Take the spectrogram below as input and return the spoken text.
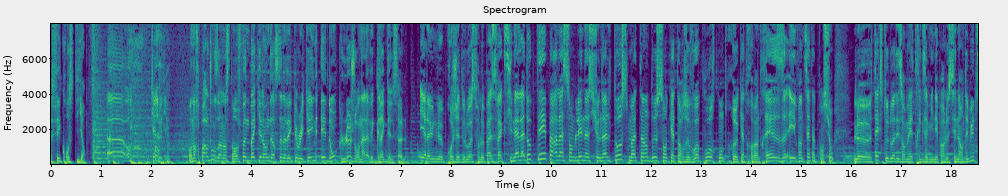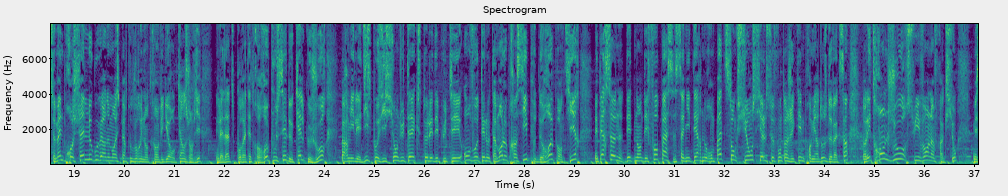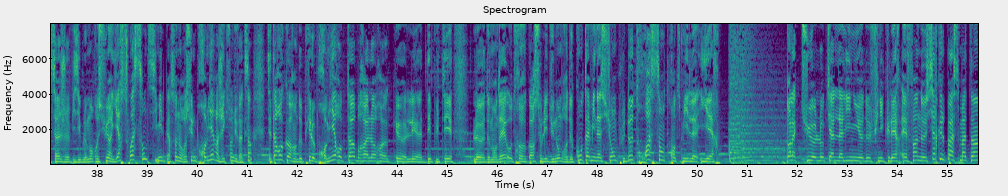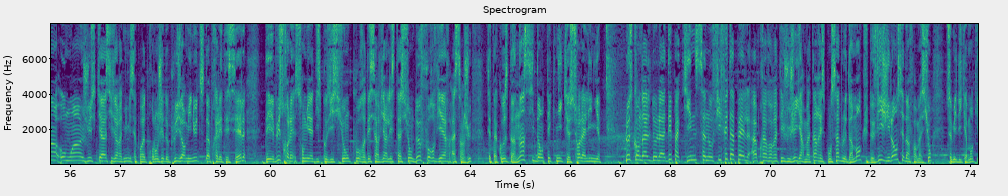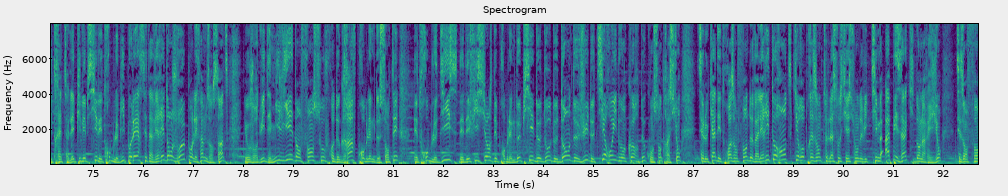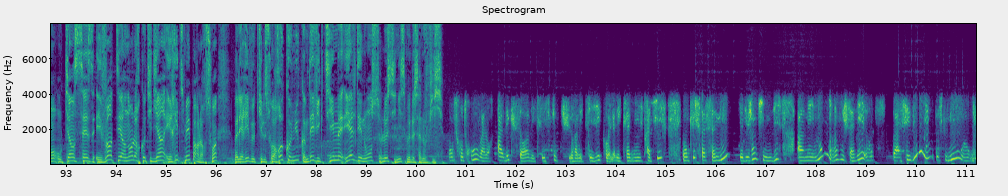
à fait croustillant. Euh, Quel on en reparle dans un instant. Offenbach et Anderson avec Hurricane et donc le journal avec Greg Delsol. Et à la une, le projet de loi sur le passe vaccinal adopté par l'Assemblée nationale tôt ce matin. 214 voix pour contre 93 et 27 abstentions. Le texte doit désormais être examiné par le Sénat en début de semaine prochaine. Le gouvernement espère toujours une entrée en vigueur au 15 janvier, mais la date pourrait être repoussée de quelques jours. Parmi les dispositions du texte, les députés ont voté notamment le principe de repentir. Les personnes détenant des faux passes sanitaires n'auront pas de sanctions si elles se font injecter une première dose de vaccin dans les 30 jours suivant l'infraction. Message visiblement reçu. Hier, 66 000 personnes ont reçu une première injection du vaccin. C'est un record hein, depuis le 1er octobre alors que les députés le demandaient. Autre record, celui du nombre de contaminations, plus de 330 000 hier. Dans l'actu local, la ligne de funiculaire F1 ne circule pas ce matin, au moins jusqu'à 6h30, mais ça pourrait être prolongé de plusieurs minutes d'après les TCL. Des bus relais sont mis à disposition pour desservir les stations de Fourvière à Saint-Just. C'est à cause d'un incident technique sur la ligne. Le scandale de la dépakine, Sanofi fait appel après avoir été jugé hier matin responsable d'un manque de vigilance et d'information. Ce médicament qui traite l'épilepsie et les troubles bipolaires s'est avéré dangereux pour les femmes enceintes. Et aujourd'hui, des milliers d'enfants souffrent de graves problèmes de santé, troubles 10, des déficiences, des problèmes de pied, de dos, de dents, de vue, de thyroïde ou encore de concentration. C'est le cas des trois enfants de Valérie Torrente qui représente l'association de victimes Apézac dans la région. Ces enfants ont 15, 16 et 21 ans. Leur quotidien est rythmé par leurs soins. Valérie veut qu'ils soient reconnus comme des victimes et elle dénonce le cynisme de Sanofi. On se retrouve alors avec ça, avec les structures, avec les écoles, avec l'administratif. Et en plus, face à nous, il y a des gens qui nous disent Ah, mais non, hein, vous savez, euh, bah, c'est vous, hein, parce que nous, euh,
